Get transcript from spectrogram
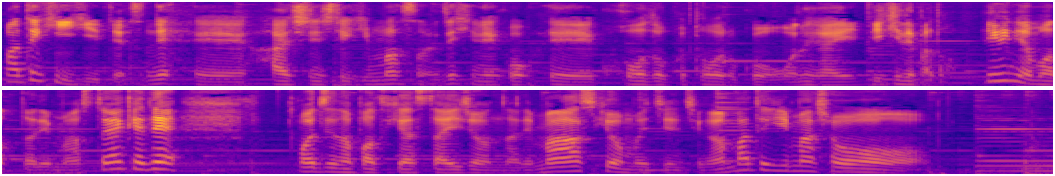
まあ適宜ですね、えー、配信していきますので、ぜひね、ご、えー、購読登録をお願いできればというふうに思っております。というわけで、本日のポッドキャストは以上になります。今日も一日頑張っていきましょう。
